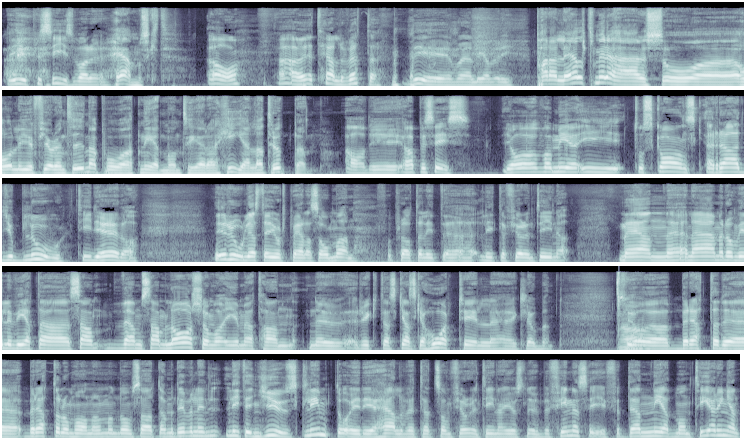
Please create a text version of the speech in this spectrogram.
Det är ju precis vad det Hemskt. Ja, ja ett helvete. Det är vad jag lever i. Parallellt med det här så eh, håller ju Fiorentina på att nedmontera hela truppen. Ja, det är, ja precis. Jag var med i toskansk Radio Blue tidigare idag. Det är det roligaste jag gjort på hela sommaren. Får prata lite, lite Fiorentina. Men, eh, nej, men de ville veta Sam, vem Sam Larsson var i och med att han nu ryktas ganska hårt till eh, klubben. Så Ja. jag berättade, berättade om honom och de sa att ja, men det är väl en liten ljusglimt då i det helvetet som Fiorentina just nu befinner sig i. För den nedmonteringen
